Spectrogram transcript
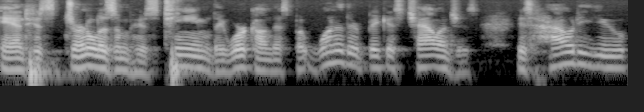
And his journalism, his team, they work on this. But one of their biggest challenges is how do you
